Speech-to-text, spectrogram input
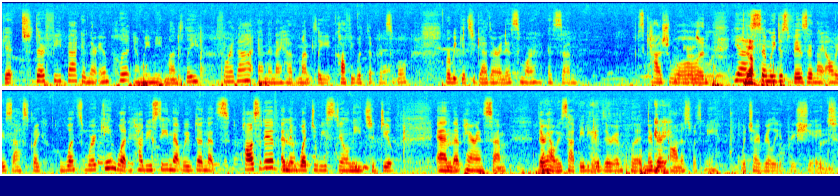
get their feedback and their input, and we meet monthly for that. And then I have monthly coffee with the principal, where we get together, and it's more it's um, it's casual, and casual, yes, and we just visit. And I always ask like, what's working? What have you seen that we've done that's positive? And then what do we still need to do? And the parents, um, they're always happy to give their input, and they're very honest with me, which I really appreciate. Right.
